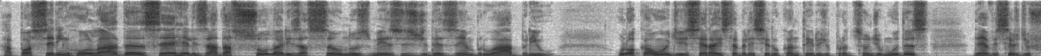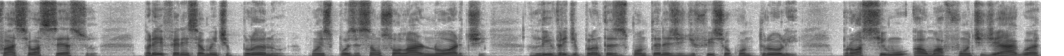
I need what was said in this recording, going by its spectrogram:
Após serem enroladas, é realizada a solarização nos meses de dezembro a abril. O local onde será estabelecido o canteiro de produção de mudas deve ser de fácil acesso, preferencialmente plano, com exposição solar norte, livre de plantas espontâneas de difícil controle, próximo a uma fonte de água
